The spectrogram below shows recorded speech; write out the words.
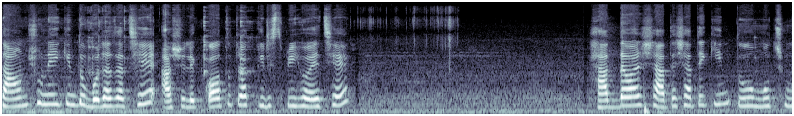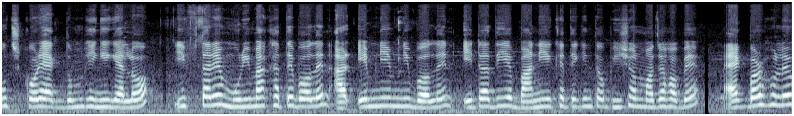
সাউন্ড শুনেই কিন্তু বোঝা যাচ্ছে আসলে কতটা ক্রিস্পি হয়েছে। হাত দেওয়ার সাথে সাথে কিন্তু মুচমুচ করে একদম ভেঙে গেল। ইফতারে মুড়ি মাখাতে বলেন আর এমনি এমনি বলেন, এটা দিয়ে বানিয়ে খেতে কিন্তু ভীষণ মজা হবে। একবার হলেও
